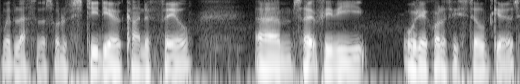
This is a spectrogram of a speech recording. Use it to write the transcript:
with less of a sort of studio kind of feel. Um, so hopefully the audio quality is still good.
